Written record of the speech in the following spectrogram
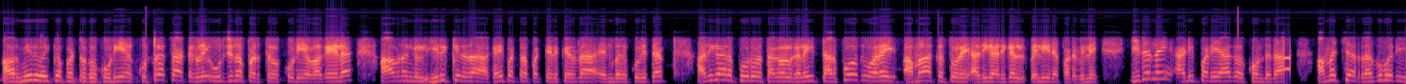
அவர் மீது வைக்கப்பட்டிருக்கக்கூடிய குற்றச்சாட்டுகளை ஊர்ஜிதப்படுத்தக்கூடிய வகையில ஆவணங்கள் இருக்கிறதா? கைப்பற்றப்பட்டிருக்கிறதா என்பது குறித்த அதிகாரப்பூர்வ தகவல்களை தற்போது வரை அமலாக்கத்துறை அதிகாரிகள் வெளியிடப்படவில்லை. இதனை அடிப்படையாக கொண்டுதான் அமைச்சர் ரகுபதி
